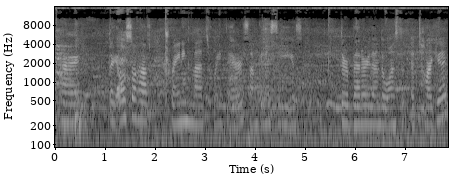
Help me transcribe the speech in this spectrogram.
Okay they also have training mats right there so I'm gonna see if they're better than the ones at Target.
